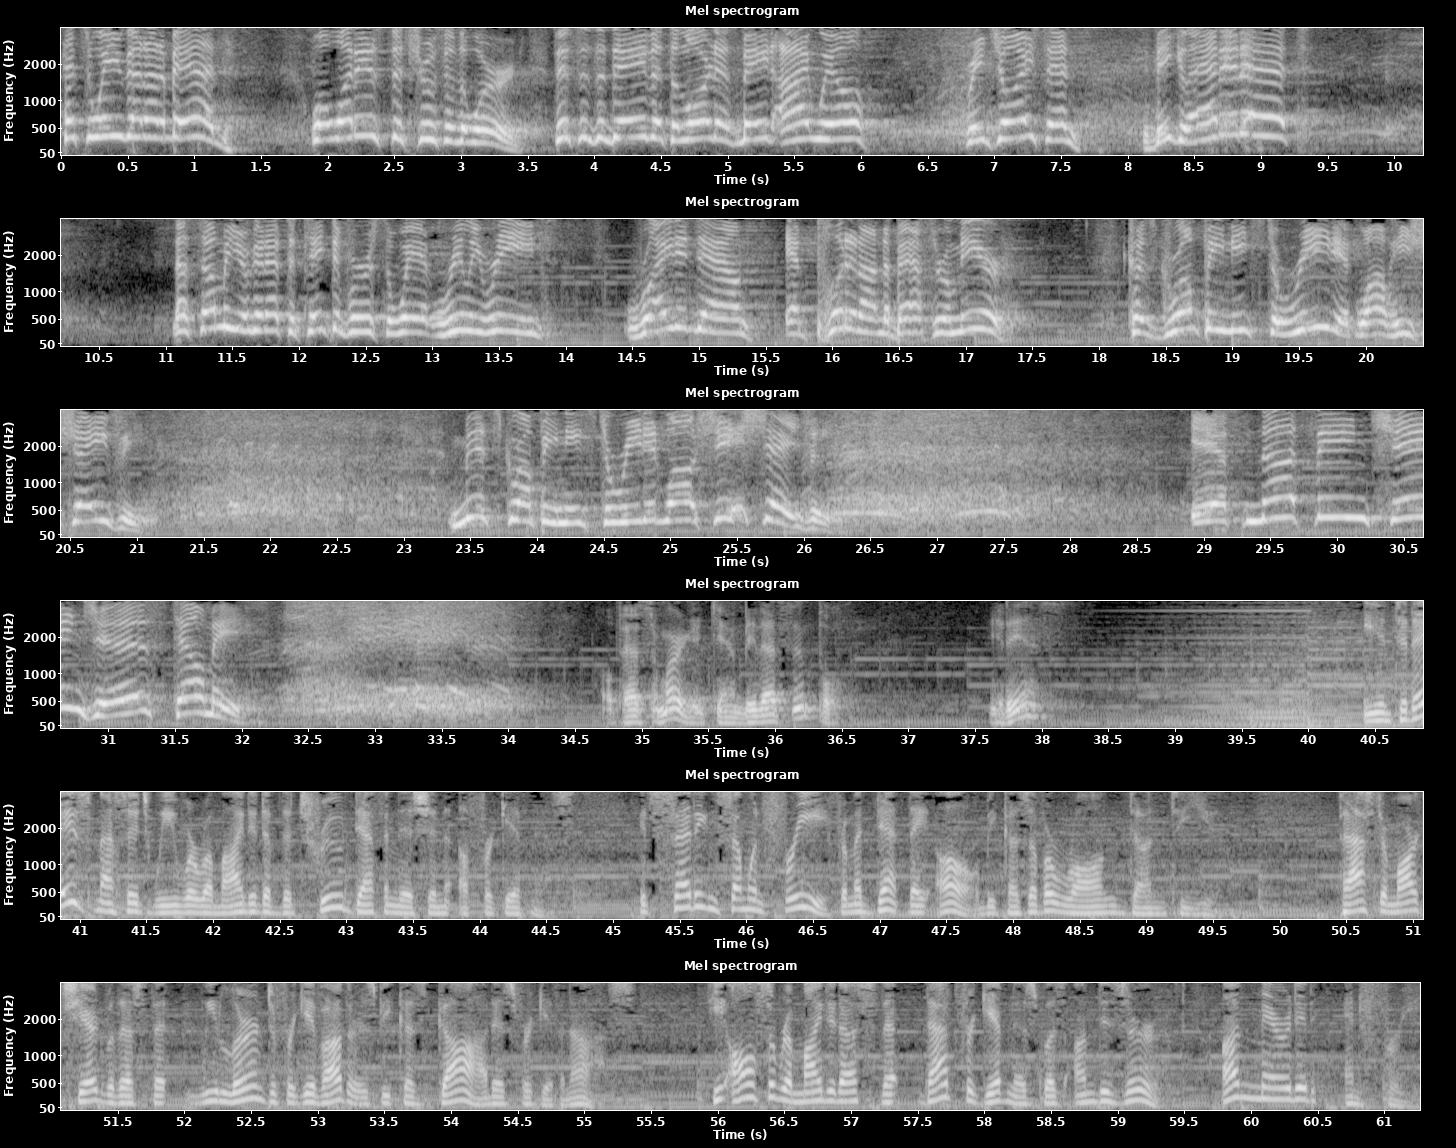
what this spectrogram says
That's the way you got out of bed. Well, what is the truth of the word? This is the day that the Lord has made. I will rejoice and be glad in it. Now, some of you are going to have to take the verse the way it really reads, write it down, and put it on the bathroom mirror. Because Grumpy needs to read it while he's shaving. Miss Grumpy needs to read it while she's shaving. If nothing changes, tell me. Changes. Well, Pastor Mark, it can't be that simple. It is. In today's message, we were reminded of the true definition of forgiveness. It's setting someone free from a debt they owe because of a wrong done to you. Pastor Mark shared with us that we learn to forgive others because God has forgiven us. He also reminded us that that forgiveness was undeserved, unmerited, and free.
